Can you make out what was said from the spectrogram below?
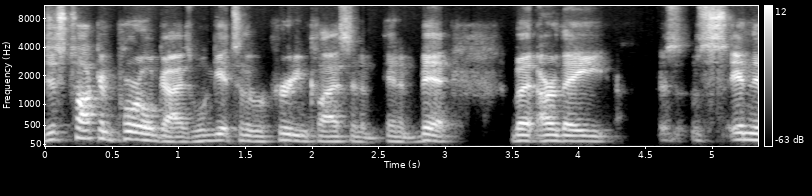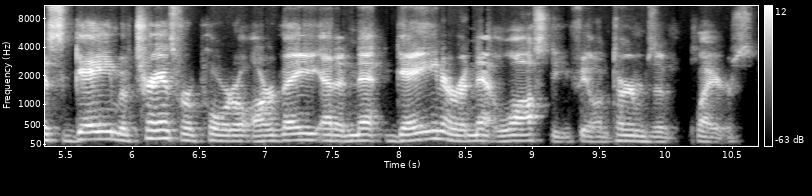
just talking portal guys, we'll get to the recruiting class in a, in a bit, but are they in this game of transfer portal, are they at a net gain or a net loss, do you feel, in terms of players?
